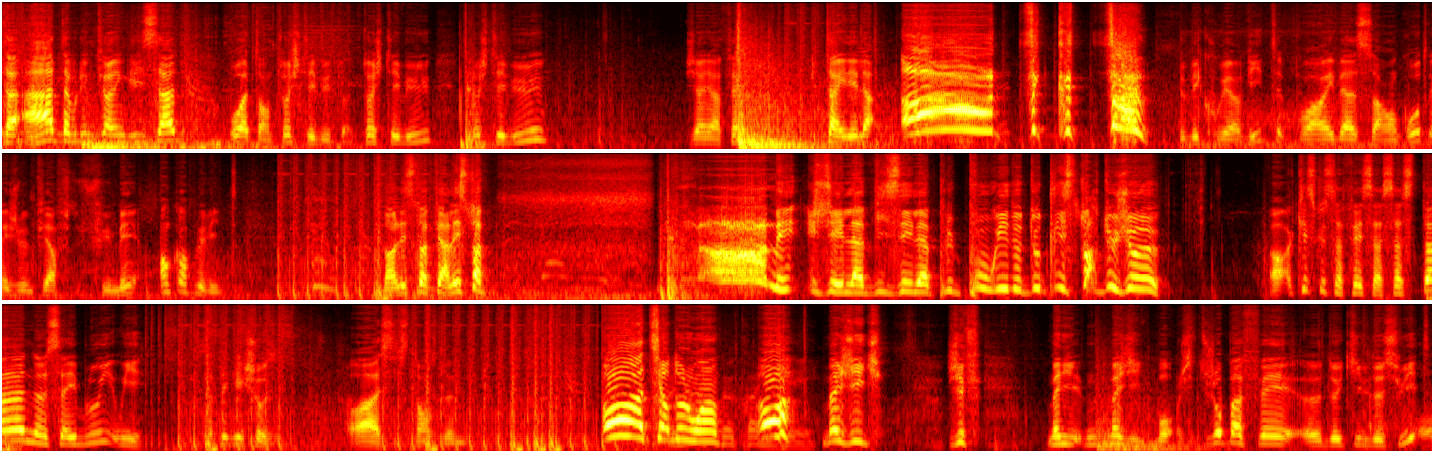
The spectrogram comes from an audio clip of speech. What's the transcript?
t'as ah, voulu me faire une glissade? Oh attends, toi je t'ai vu, toi. Toi je t'ai vu. Toi je t'ai vu. J'ai rien fait. Putain, il est là. Oh Je vais courir vite pour arriver à sa rencontre et je vais me faire fumer encore plus vite. Non, laisse-toi faire, laisse-toi Oh, mais j'ai la visée la plus pourrie de toute l'histoire du jeu Alors, qu'est-ce que ça fait ça? Ça stun Ça éblouit? Oui, ça fait quelque chose. Oh, assistance de... Oh, un tir de loin Oh, magique J'ai fait... magique. Bon, j'ai toujours pas fait 2 euh, kills de suite,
